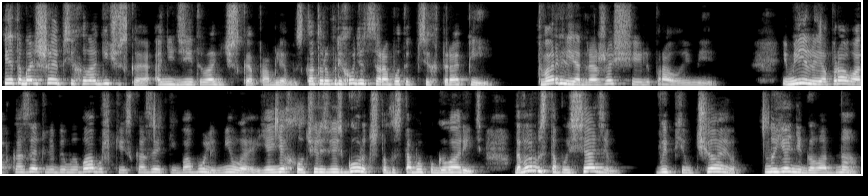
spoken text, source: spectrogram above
И это большая психологическая, а не диетологическая проблема, с которой приходится работать психотерапией. Тварь ли я дрожащая или право имею? Имею ли я право отказать любимой бабушке и сказать ей, бабуля, милая, я ехала через весь город, чтобы с тобой поговорить. Давай мы с тобой сядем, выпьем чаю, но я не голодна,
